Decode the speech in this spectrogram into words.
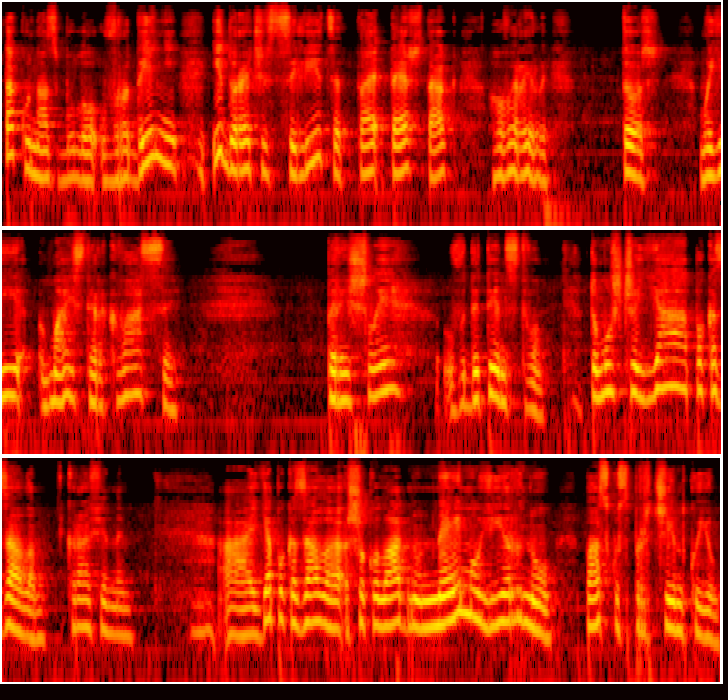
Так у нас було в родині, і, до речі, в селі це те- теж так говорили. Тож, мої майстер-класи перейшли в дитинство, тому що я показала крафіни, я показала шоколадну, неймовірну паску з перчинкою.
